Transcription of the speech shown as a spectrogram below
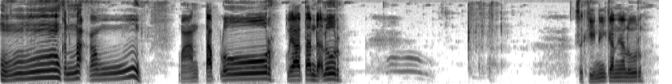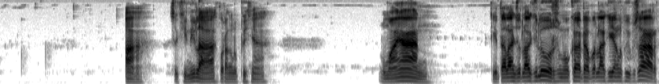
Hmm kena kamu mantap lur. Kelihatan enggak lur? Segini ikannya lur? Ah seginilah kurang lebihnya. Lumayan. Kita lanjut lagi lur. Semoga dapat lagi yang lebih besar.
